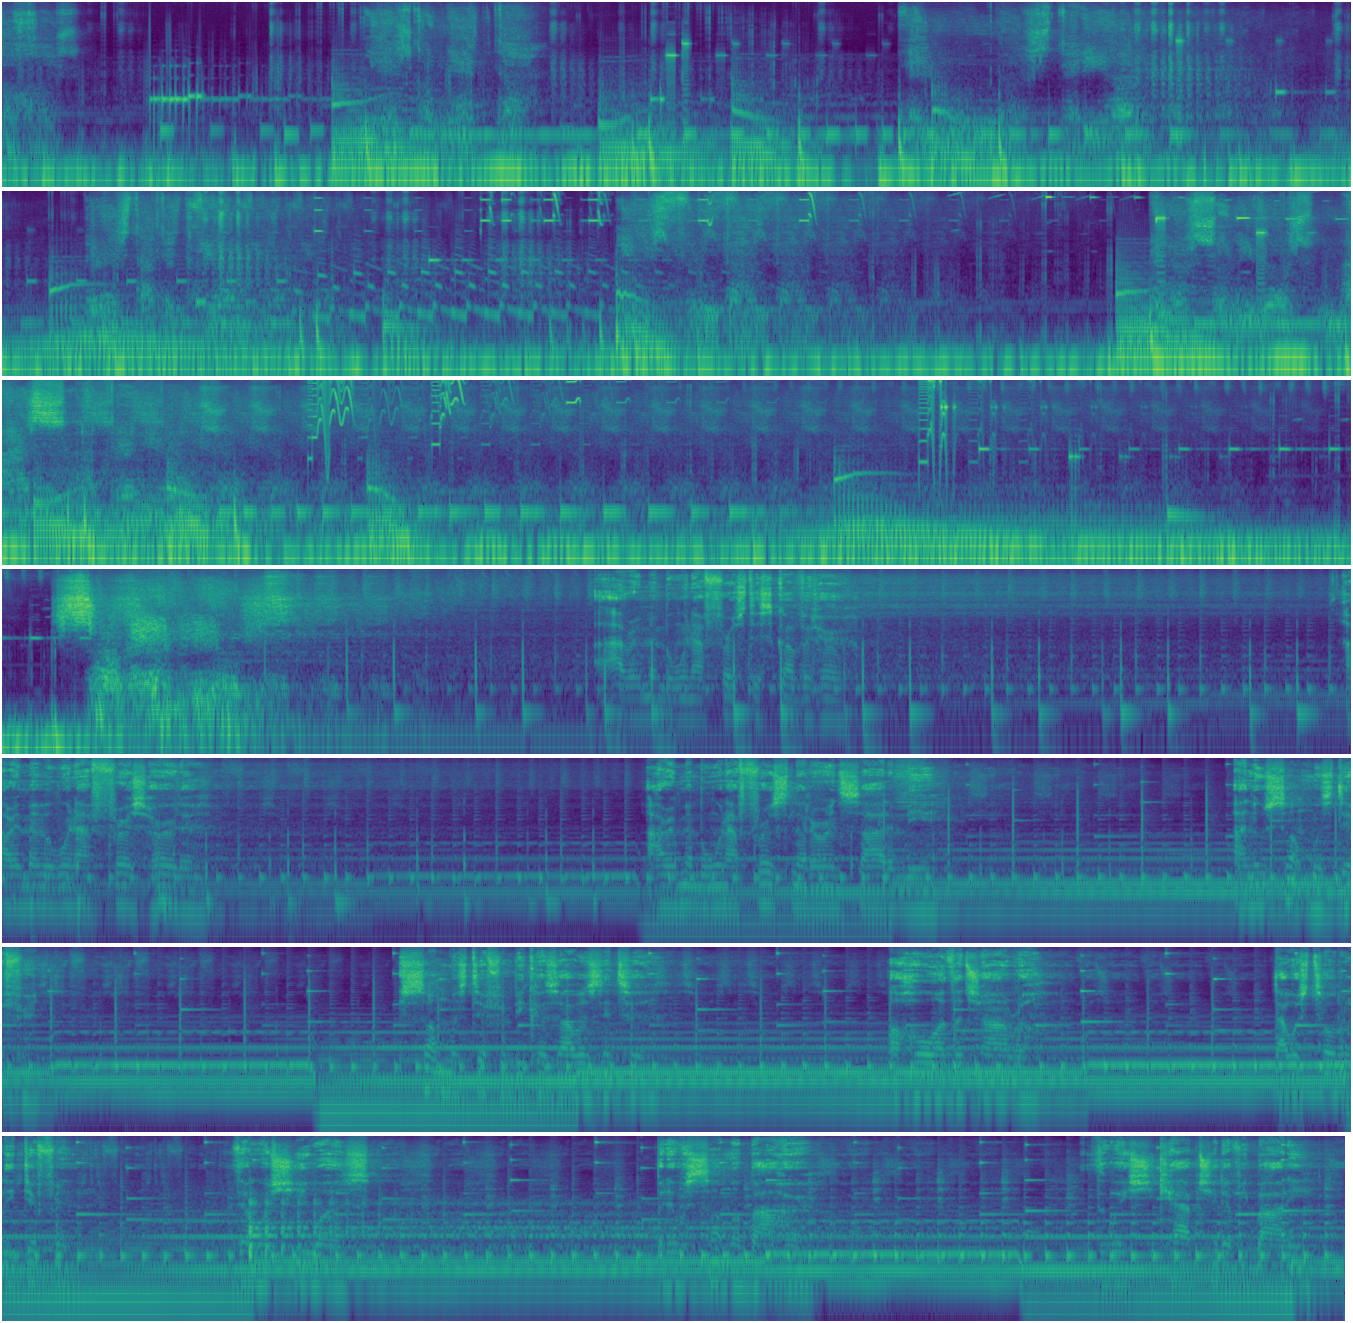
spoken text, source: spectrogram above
ojos y desconecta. First heard her. I remember when I first let her inside of me. I knew something was different. Something was different because I was into a whole other genre that was totally different than what she was. But it was something about her. The way she captured everybody.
